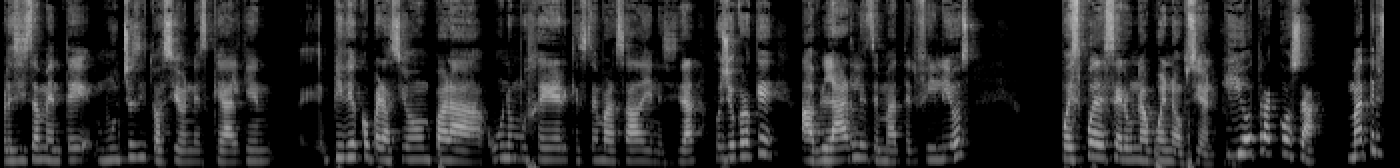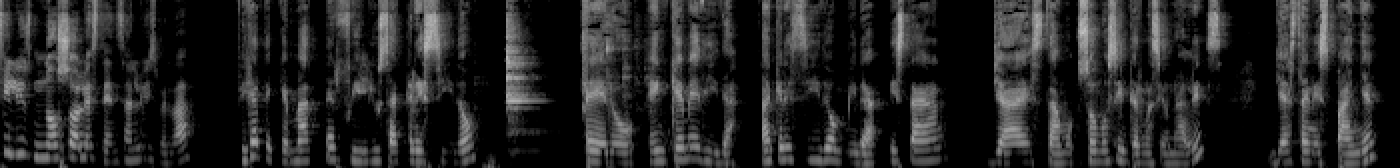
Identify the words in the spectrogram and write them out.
precisamente muchas situaciones que alguien eh, pide cooperación para una mujer que está embarazada y en necesidad, pues yo creo que hablarles de materfilios pues puede ser una buena opción. Y otra cosa, materfilios no solo está en San Luis, ¿verdad? Fíjate que Mater Filius ha crecido, pero ¿en qué medida? Ha crecido, mira, están, ya estamos, somos internacionales, ya está en España,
